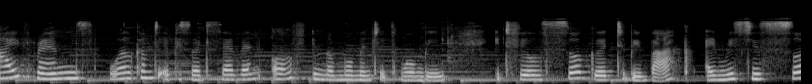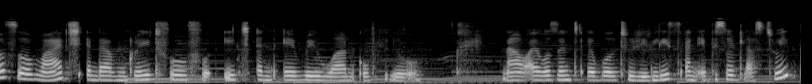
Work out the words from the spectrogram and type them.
Hi, friends. Welcome to episode 7 of In the Moment with Mumbi. It feels so good to be back. I missed you so, so much, and I'm grateful for each and every one of you. Now, I wasn't able to release an episode last week,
